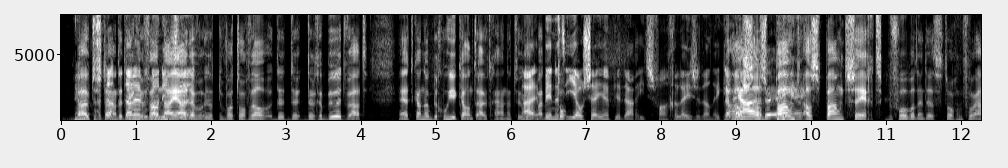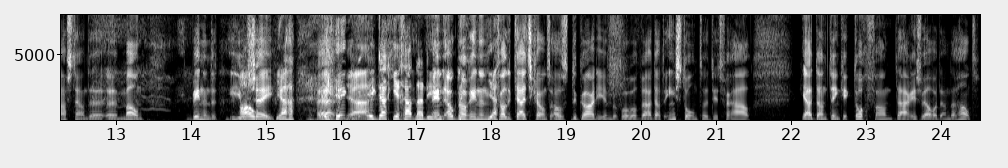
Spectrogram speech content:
buitenstaander Ja, denken van, nou niet, ja, eh, er, wordt- wordt toch wel, er, gebeurt wat. Hè, het kan ook de goede kant uitgaan natuurlijk. Maar maar binnen het IOC heb je daar iets van gelezen dan? Ik Nou, Nou als, ja, als, de- Pound, eh, als Pound zegt bijvoorbeeld, en dat is toch een vooraanstaande eh, man binnen het IOC. Oh, ja. hè, ik, Ja. ik dacht, je gaat naar die... En ook nog in een Ja. kwaliteitskrant als The Guardian bijvoorbeeld, waar dat in stond, dit verhaal. Ja, dan denk ik toch van, daar is wel wat aan de hand.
